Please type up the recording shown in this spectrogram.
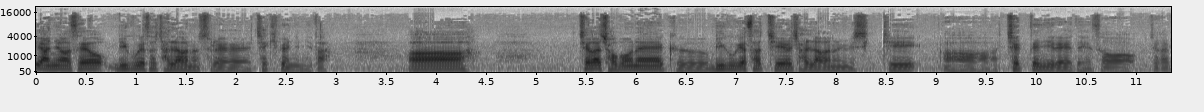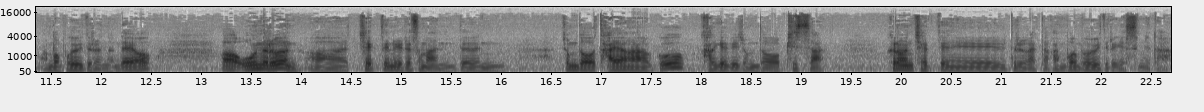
예, 안녕하세요. 미국에서 잘 나가는 술의 제키변입니다. 아, 제가 저번에 그 미국에서 제일 잘 나가는 위스키, 아, 잭 데닐에 대해서 제가 한번 보여드렸는데요. 아, 오늘은 아, 잭 데닐에서 만든 좀 더 다양하고 가격이 좀 더 비싼 그런 잭 데닐들을 갖다가 한번 보여드리겠습니다.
